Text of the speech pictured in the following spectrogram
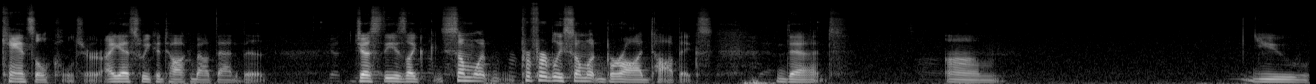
cancel culture. I guess we could talk about that a bit. Just these like somewhat preferably somewhat broad topics that um you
